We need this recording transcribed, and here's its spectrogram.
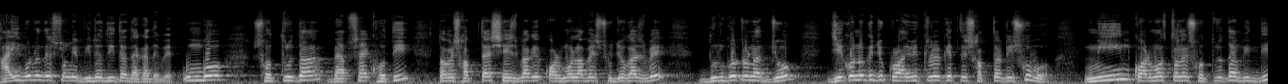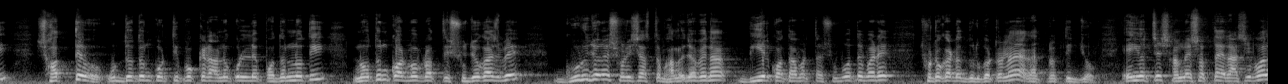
ভাই বোনেদের সঙ্গে বিরোধিতা দেখা দেবে। কুম্ভ, শত্রুতা ব্যবসায় ক্ষতি, তবে সপ্তাহের শেষ ভাগে কর্মলাভের সুযোগ আসবে। দুর্ঘটনার যোগ যে কোনো কিছু ক্রয় বিক্রয়ের ক্ষেত্রে সপ্তাহটি শুভ। মিন, কর্মস্থলে শত্রুতা বৃদ্ধি, সত্ত্বেও ঊর্ধ্বতন কর্তৃপক্ষের আনুকূল্যে পদোন্নতি, নতুন কর্মপ্রাপ্তির সুযোগ আসবে। গুরুজনের শরীর স্বাস্থ্য ভালো যাবে না, বিয়ের কথাবার্তা শুভ হতে পারে, ছোটোখাটো দুর্ঘটনায় আঘাতপ্রাপ্তির যোগ। এই হচ্ছে সামনের সপ্তাহে রাশিফল।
